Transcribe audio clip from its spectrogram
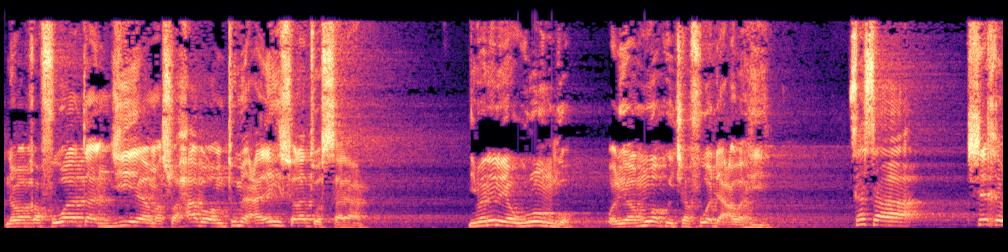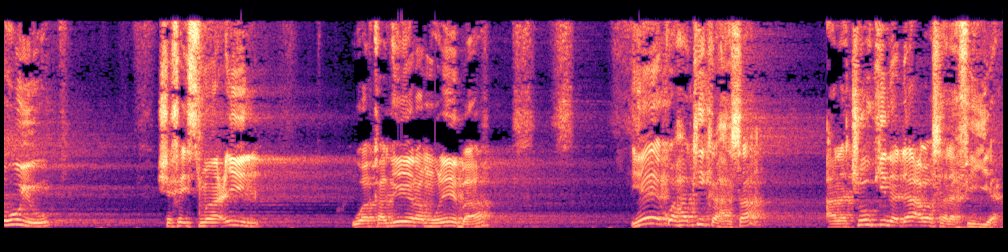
na wakafuata njia ya maswahaba wa mtume alaihi salatu wassalam. Ni maneno ya urongo walioamua kuichafua dawa hii. Sasa shekhe huyu shekhe Ismail wa Kagera Muleba yeye kwa hakika hasa ana chuki na da'wa salafia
